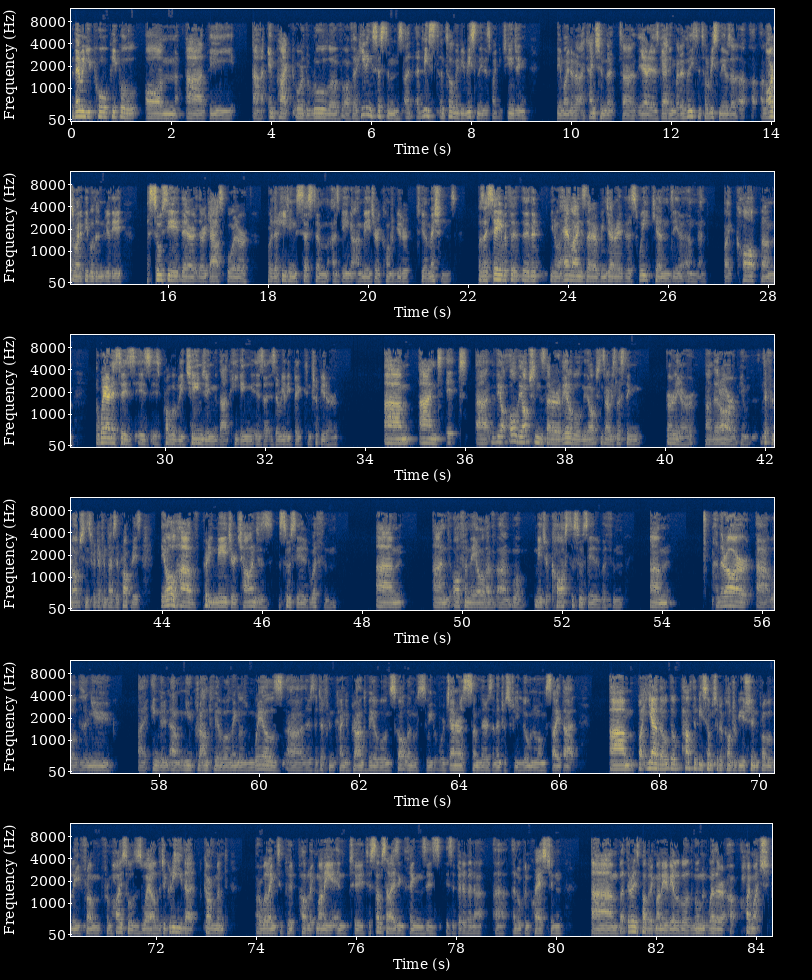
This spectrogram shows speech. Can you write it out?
But then when you poll people on uh, the uh, impact or the role of, of their heating systems, at, at least until maybe recently, this might be changing, the amount of attention that uh, the area is getting. But at least until recently, there was a, a, a, large amount of people didn't really associate their, their gas boiler or their heating system as being a major contributor to emissions. As I say, with the, the, the you know headlines that have been generated this week and you know and, and by COP, um, awareness is is is probably changing that heating is a, is a really big contributor. Um, and it uh, the, all the options that are available, I mean, the options I was listing earlier, uh, there are you know, different options for different types of properties. They all have pretty major challenges associated with them. Um, and often they all have uh, well major costs associated with them. Um, and there are uh, well, there's a new England um, new grant available in England and Wales. Uh, there's a different kind of grant available in Scotland, which is a wee bit more generous, and there's an interest-free loan alongside that. Um, but yeah, there'll, there'll, have to be some sort of contribution probably from, from households as well. The degree that government are willing to put public money into to subsidising things is is a bit of an, uh, uh, an open question. Um, but there is public money available at the moment. Whether uh, how much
